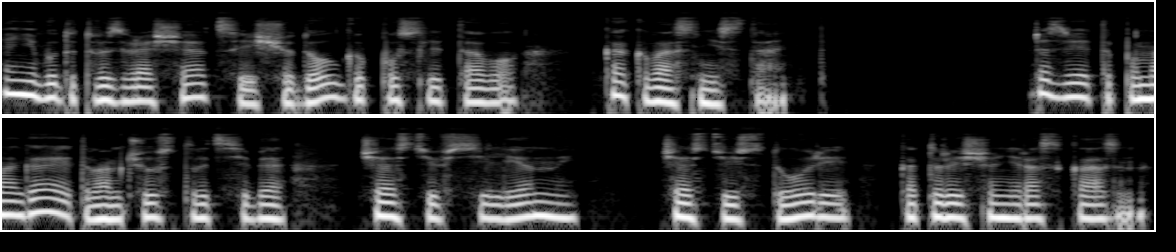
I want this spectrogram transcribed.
Они будут возвращаться еще долго после того, как вас не станет. Разве это помогает вам чувствовать себя частью Вселенной, частью истории, которая еще не рассказана?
